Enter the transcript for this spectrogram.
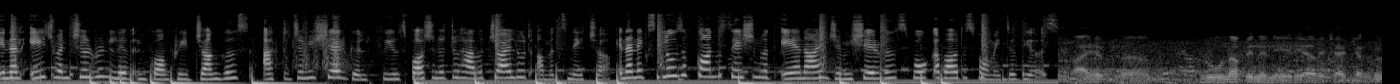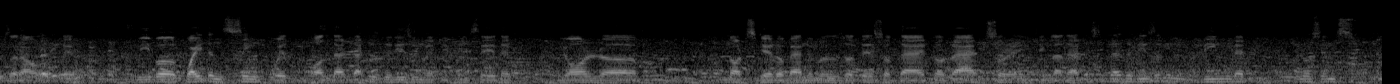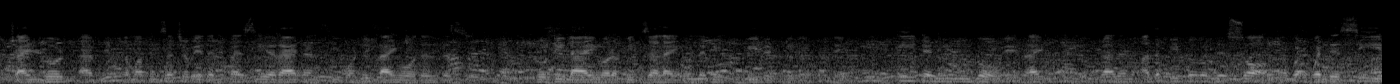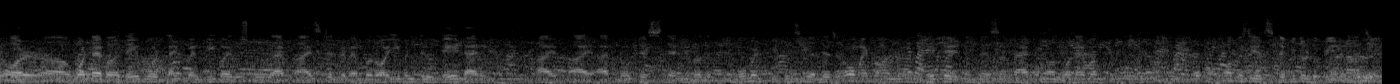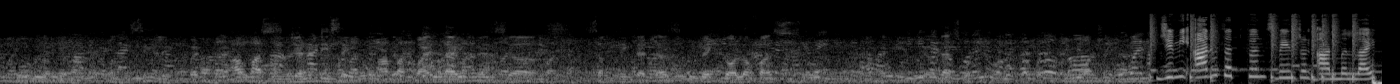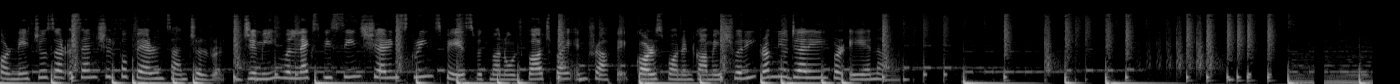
In an age when children live in concrete jungles, actor Jimmy Shergill feels fortunate to have a childhood amidst nature. In an exclusive conversation with ANI, Jimmy Shergill spoke about his formative years. I have uh, grown up in an area which had jungles around and we were quite in sync with all that. That is the reason why people say that you're uh, not scared of animals or this or that or rats or anything like that. So that's the reason being that you know since childhood I've come up in such a way that if I see a rat I'll see what is lying over there's this roti lying or a pizza lying or let me feed it to the thing. Eat and go away, right? Rather than other people when they saw, when they see or uh, whatever, they would like when we were in school. I, I still remember, or even till date, I, I've, I, I've noticed that you know the moment people see a lizard, oh my god, hit it and this and that and all whatever. Obviously, it's difficult to feed a lizard goes on the, on the ceiling, but it's generally saying wildlife is uh, something that does affect all of us. So I think uh, that's what you want to keep watching. Jimmy added that films based on animal life or natures are essential for parents and children. Jimmy will next be seen sharing screen space with Manoj Bajpayee in Traffic. Correspondent Kameshwari from New Delhi for ANI.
